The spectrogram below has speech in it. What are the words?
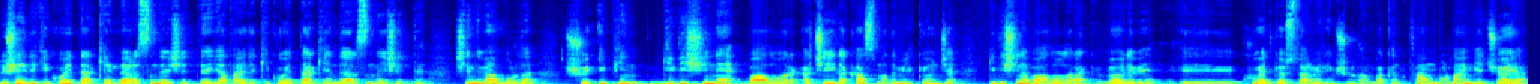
Düşeydeki kuvvetler kendi arasında eşitti. Yataydaki kuvvetler kendi arasında eşitti. Şimdi ben burada şu ipin gidişine bağlı olarak açıyla kasmadım ilk önce. Gidişine bağlı olarak böyle bir e, kuvvet göstermeliyim şuradan. Bakın tam buradan geçiyor ya.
